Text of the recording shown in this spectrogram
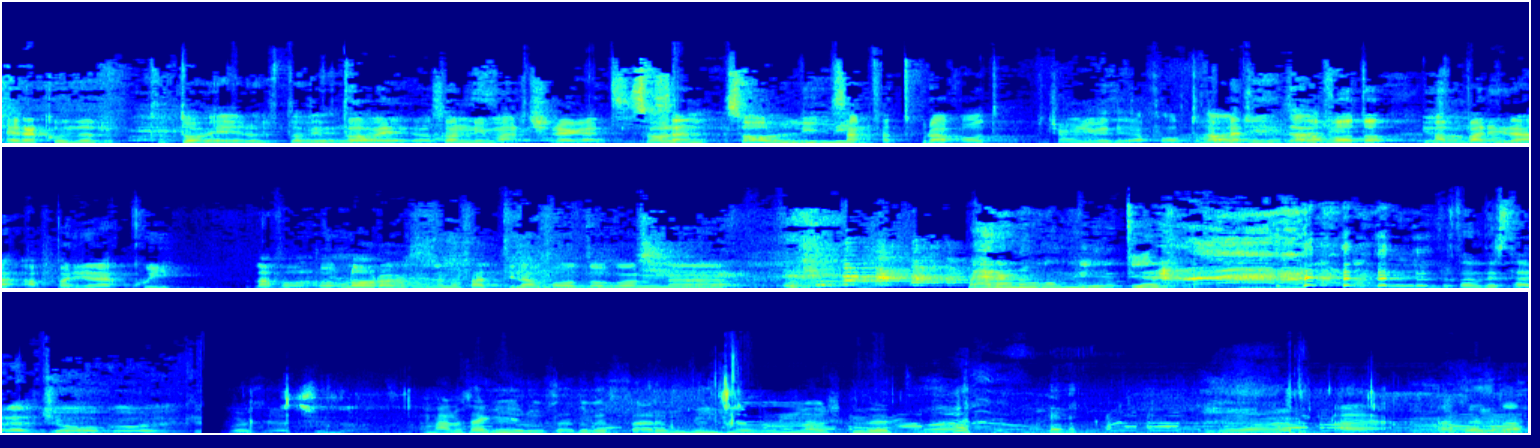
e raccontato. Tutto vero, tutto vero. Tutto vero, sono i marci ragazzi. Solli- San, solli. San fattura foto. Facciamogli vedere la foto. Vabbè, oggi- la oggi foto apparirà, apparirà qui. La foto. Loro che si sono fatti la foto con. Eh, Ma erano convinti? Vabbè, l'importante è stare al gioco. eh, Ma lo sai che io l'ho usato per fare un video con una scudetto? Eh, aspetta.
